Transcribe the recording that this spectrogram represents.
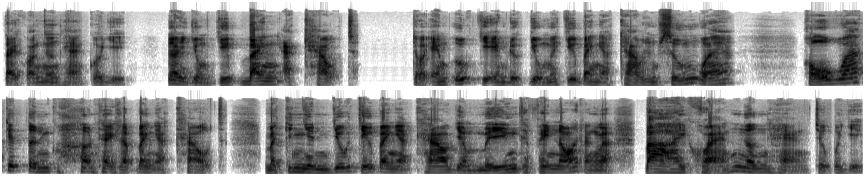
tài khoản ngân hàng của gì đó là dùng chữ bank account trời, em ước chị em được dùng mấy chữ bank account, em sướng quá. Khổ quá, cái tin của đây là bank account. Mà cái nhìn vô chữ bank account và miệng thì phải nói rằng là tài khoản ngân hàng cho quý vị.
